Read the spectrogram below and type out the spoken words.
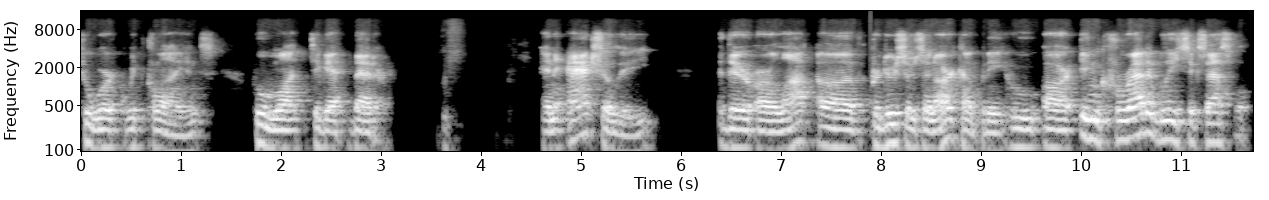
to work with clients who want to get better. And actually, there are a lot of producers in our company who are incredibly successful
